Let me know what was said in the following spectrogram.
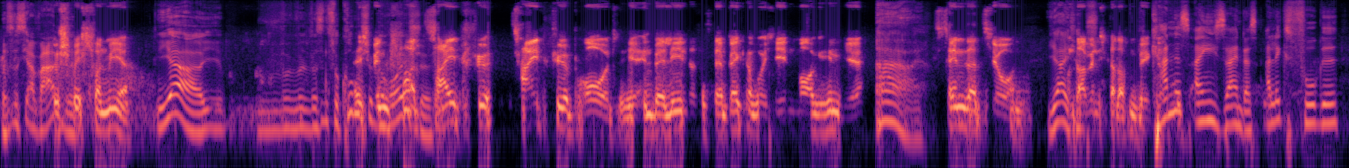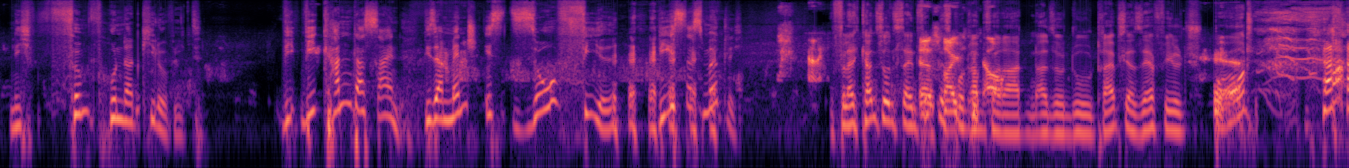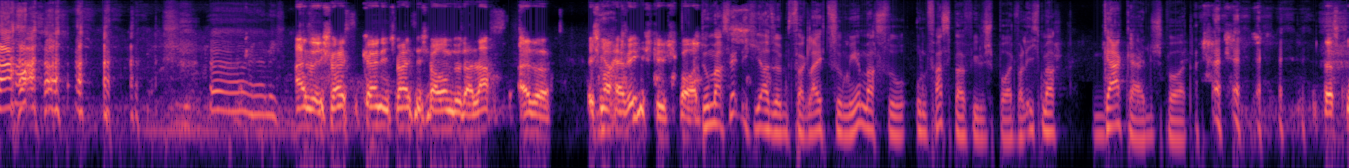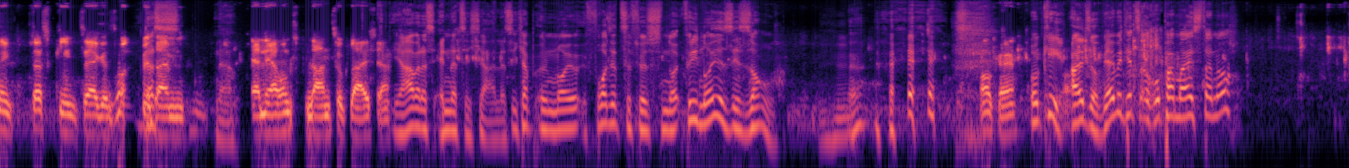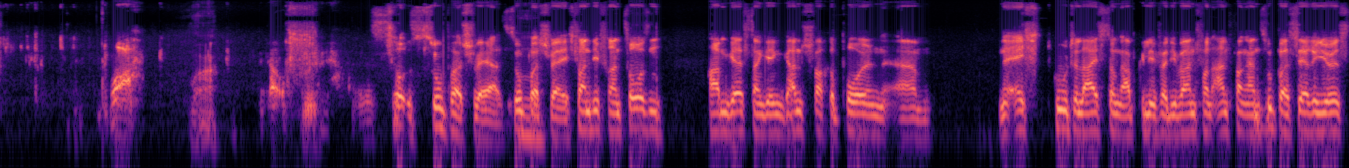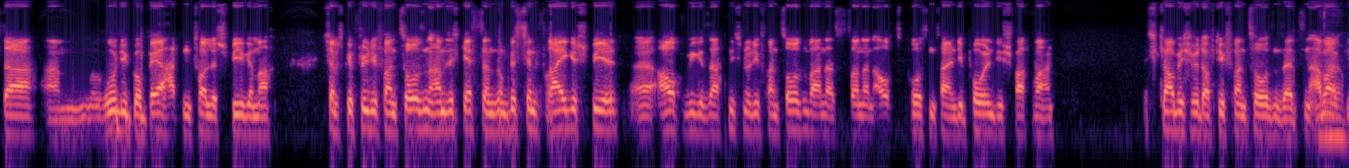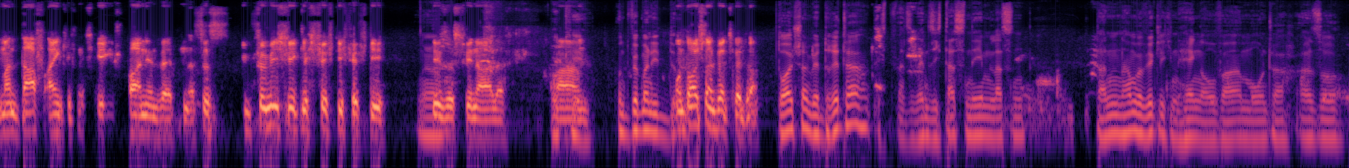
Das ist ja Du Wahnsinn. sprichst von mir. Ja, das sind so Ich komische bin vor Geräusche. Zeit für, Zeit für Brot hier in Berlin. Das ist der Bäcker, wo ich jeden Morgen hingehe. Ah, Sensation. ja, ich Und da bin ich gerade auf dem Weg. Kann es eigentlich sein, dass Alex Vogel nicht 500 Kilo wiegt? Wie, wie kann das sein? Dieser Mensch isst so viel. Wie ist das möglich? Vielleicht kannst du uns dein Das Fitnessprogramm verraten. Also du treibst ja sehr viel Sport. Also ich weiß, Köln, ich weiß nicht, warum du da lachst. Also ich mache ja wirklich viel Sport. Du machst wirklich, also im Vergleich zu mir machst du unfassbar viel Sport, weil ich mache gar keinen Sport. Das klingt, das klingt sehr gesund mit Das- deinem Na. Ernährungsplan zugleich, ja. Ja, aber das ändert sich ja alles. Ich habe neue Vorsätze fürs Neu für die neue Saison. Okay. Okay, also, wer wird jetzt Europameister noch? Boah. Boah. Ja, so, super schwer, super Mhm. schwer. Ich fand, die Franzosen haben gestern gegen ganz schwache Polen ähm, eine echt gute Leistung abgeliefert. Die waren von Anfang an super seriös da. Ähm, Rudi Gobert hat ein tolles Spiel gemacht. Ich habe das Gefühl, die Franzosen haben sich gestern so ein bisschen frei gespielt. Äh, auch, wie gesagt, nicht nur die Franzosen waren das, sondern auch zu großen Teilen die Polen, die schwach waren. Ich glaube, ich würde auf die Franzosen setzen. Aber Ja. man darf eigentlich nicht gegen Spanien wetten. Es ist für mich wirklich 50-50, Ja, dieses Finale. okay. Ähm, Und wenn man die und Deutschland wird Dritter. Deutschland wird Dritter, also wenn sich das nehmen lassen, dann haben wir wirklich einen Hangover am Montag. Also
